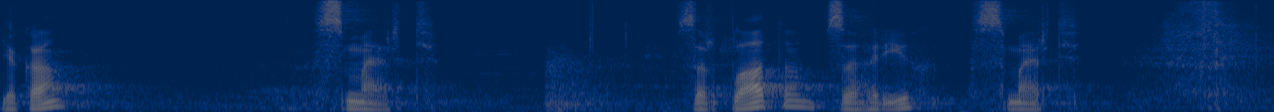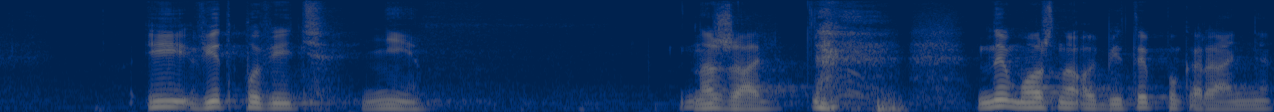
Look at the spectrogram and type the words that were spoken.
яка? Смерть. Зарплата за гріх смерть. І відповідь ні. На жаль, не можна обійти покарання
